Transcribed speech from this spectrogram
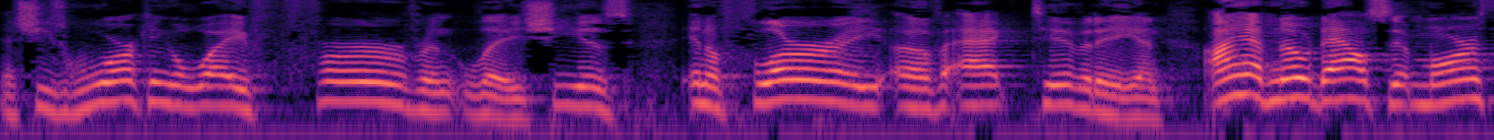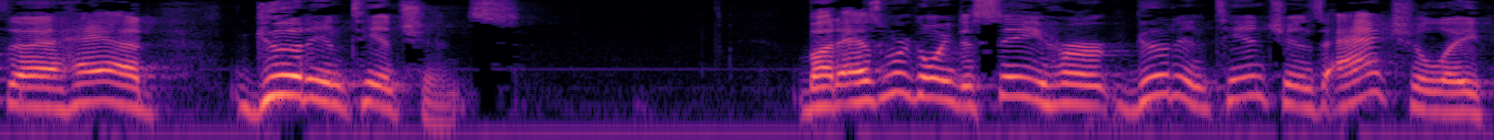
And she's working away fervently. She is in a flurry of activity. And I have no doubts that Martha had good intentions. But as we're going to see, her good intentions actually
